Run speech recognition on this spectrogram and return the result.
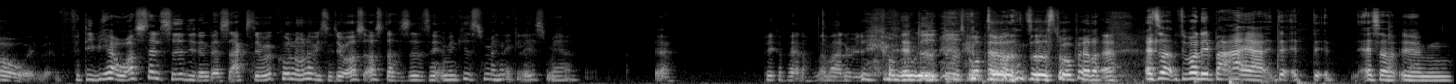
og, fordi vi har jo også selv siddet i den der saks. Det er jo ikke kun undervisning, det er jo også os, der har siddet og tænkt, men jeg gider simpelthen ikke læse mere. Ja. Pik og patter. Hvad var det, vi kom ja, ud død, død og store patter. død, død og store patter. Ja. Altså, hvor det bare er... Det, det, altså, øhm,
